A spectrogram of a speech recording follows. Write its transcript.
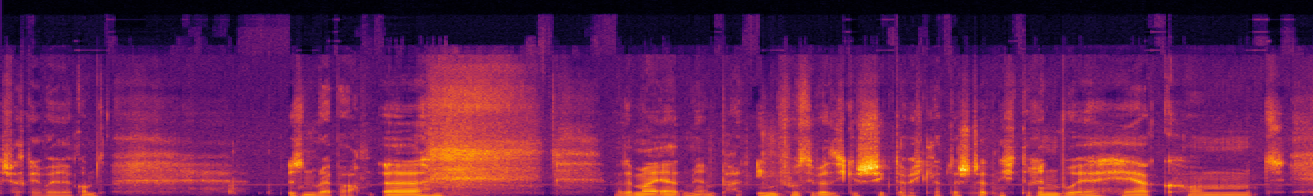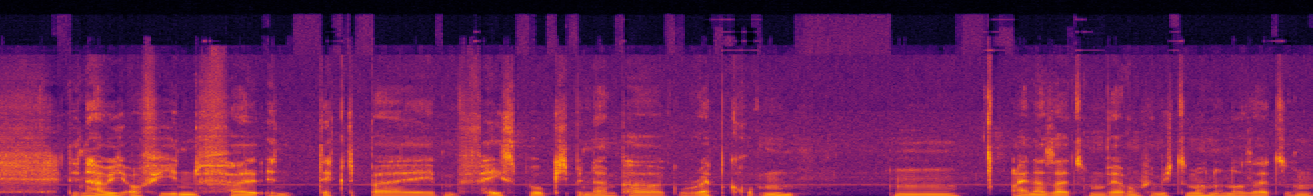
ich weiß gar nicht, woher der kommt. Ist ein Rapper. Äh, warte mal, er hat mir ein paar Infos über sich geschickt, aber ich glaube, da stand nicht drin, wo er herkommt. Den habe ich auf jeden Fall entdeckt bei Facebook. Ich bin da ein paar Rap-Gruppen. Hm, einerseits, um Werbung für mich zu machen, andererseits, um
